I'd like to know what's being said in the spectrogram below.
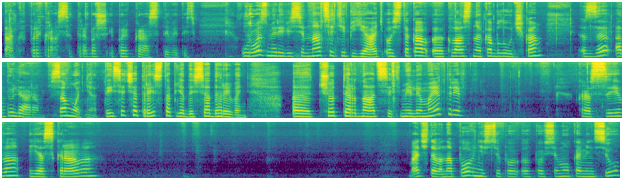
Так, прикраси. Треба ж і прикраси дивитись. У розмірі 18,5 ось така е, класна каблучка з адуляром. Самотня 1350 гривень. Е, 14 міліметрів. Красива, яскрава. Бачите, вона повністю по, по всьому камінцю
